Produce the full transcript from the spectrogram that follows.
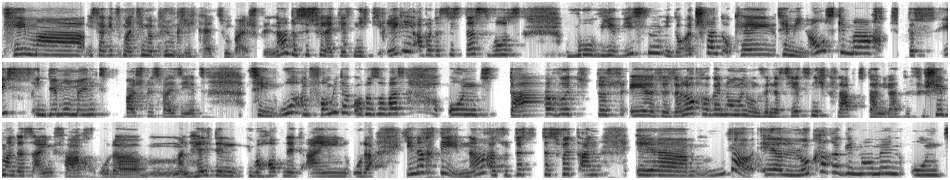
Thema, ich sage jetzt mal Thema Pünktlichkeit zum Beispiel. Ne? Das ist vielleicht jetzt nicht die Regel, aber das ist das, wo wir wissen in Deutschland, okay, Termin ausgemacht, das ist in dem Moment beispielsweise jetzt 10 Uhr am Vormittag oder sowas und da wird das eher sehr, sehr locker genommen und wenn das jetzt nicht klappt, dann ja, dann verschiebt man das einfach oder man hält den überhaupt nicht ein oder je nachdem, ne? Also das, das wird dann eher, ja, eher lockerer genommen und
